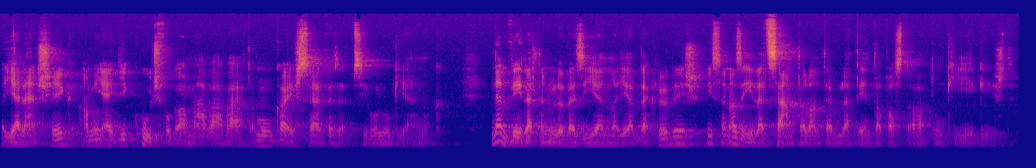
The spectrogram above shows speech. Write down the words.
A jelenség, ami egyik kulcsfogalmává vált a munka és szervezet pszichológiának. Nem véletlenül övezi ilyen nagy érdeklődés, hiszen az élet számtalan területén tapasztalhatunk kiégést.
